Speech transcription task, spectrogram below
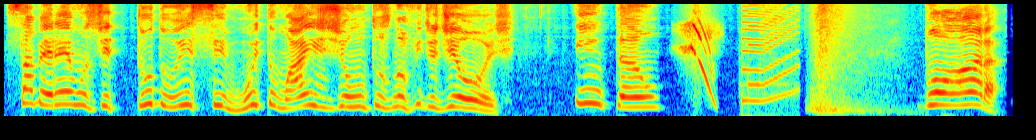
Saberemos de tudo isso e muito mais juntos no vídeo de hoje. Então, bora!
